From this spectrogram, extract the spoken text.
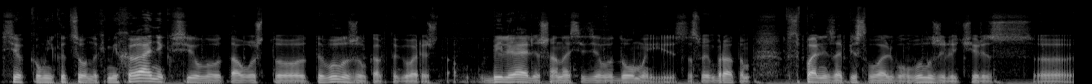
всех коммуникационных механик, в силу того, что ты выложил, как ты говоришь, там, Билли Айлиш, она сидела дома и со своим братом в спальне записывала альбом. Выложили через э,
